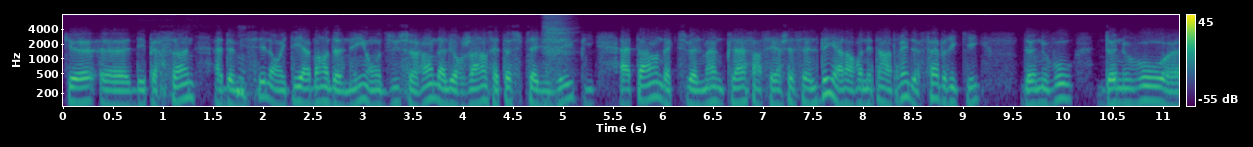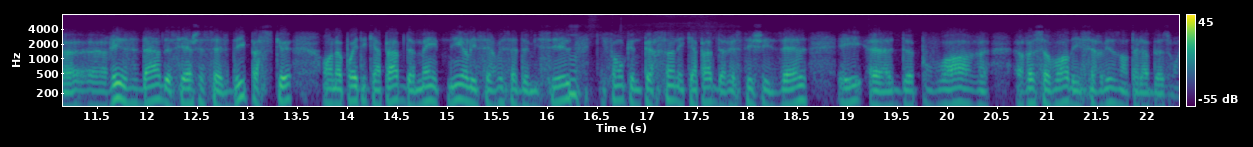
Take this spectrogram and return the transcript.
que euh, des personnes à domicile ont été abandonnées, ont dû se rendre à l'urgence, être hospitalisées, puis attendre actuellement une place en CHSLD. Alors on est en train de fabriquer de nouveaux, de nouveaux euh, euh, résidents de CHSLD parce qu'on n'a pas été capable de maintenir les services à domicile mm. qui font qu'une personne est capable de rester chez elle et euh, de pouvoir recevoir des services dont elle a besoin.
